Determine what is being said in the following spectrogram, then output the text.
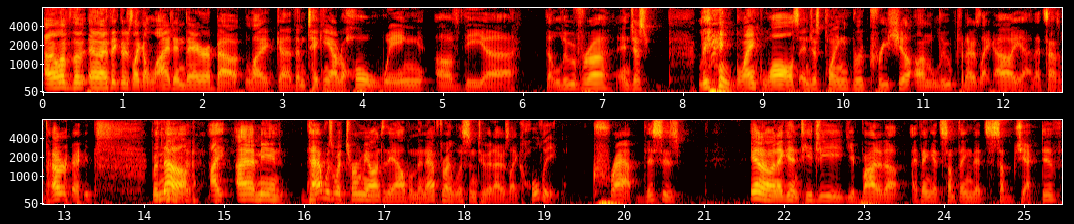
I love the, and I think there's like a line in there about like uh, them taking out a whole wing of the uh, the Louvre and just leaving blank walls and just playing Lucretia on loop. And I was like, oh yeah, that sounds about right. But no, I I mean that was what turned me on to the album. And after I listened to it, I was like, holy crap, this is, you know. And again, TG, you brought it up. I think it's something that's subjective,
